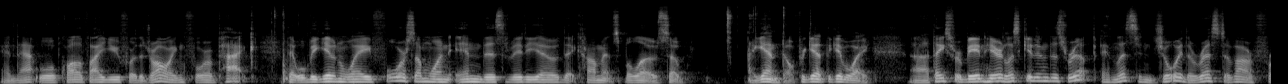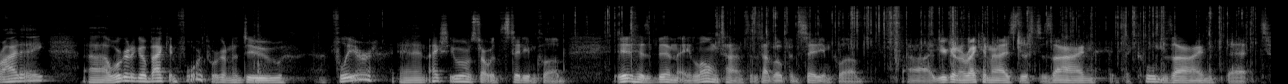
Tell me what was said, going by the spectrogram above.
and that will qualify you for the drawing for a pack that will be given away for someone in this video that comments below. So Again, don't forget the giveaway. Uh, thanks for being here. Let's get into this rip and let's enjoy the rest of our Friday. Uh, we're going to go back and forth. We're going to do Fleer, and actually, we're going to start with the Stadium Club. It has been a long time since I've opened Stadium Club. Uh, you're going to recognize this design. It's a cool design that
